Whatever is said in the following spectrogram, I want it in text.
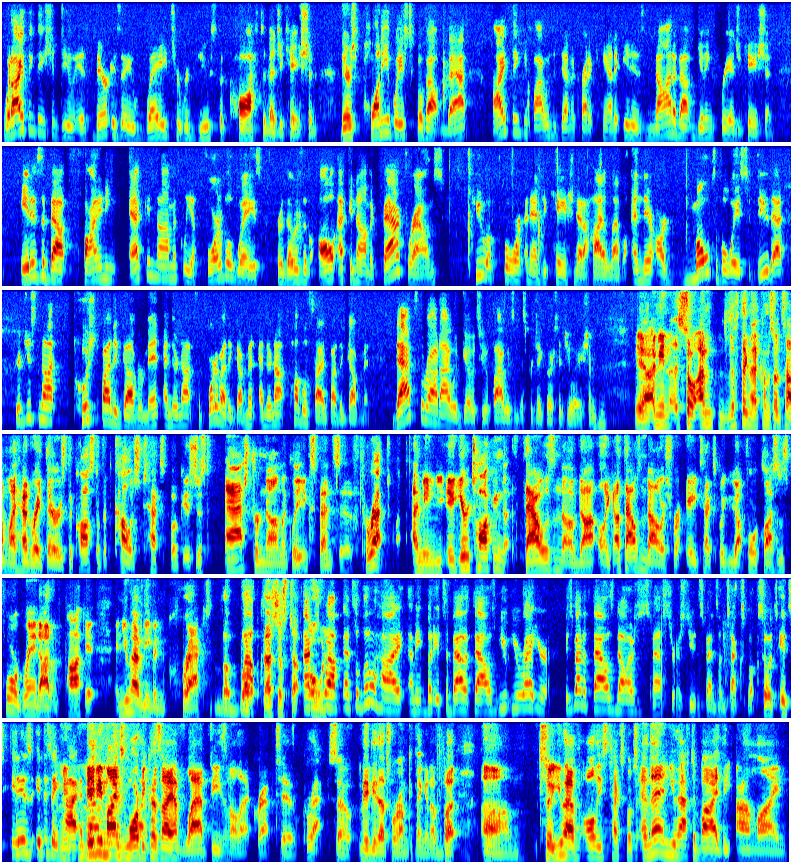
What I think they should do is there is a way to reduce the cost of education. There's plenty of ways to go about that. I think if I was a Democratic candidate, it is not about giving free education. It is about finding economically affordable ways for those of all economic backgrounds to afford an education at a high level. And there are multiple ways to do that. They're just not pushed by the government and they're not supported by the government and they're not publicized by the government. That's the route I would go to if I was in this particular situation. Yeah, I mean, so I'm the thing that comes on top of my head right there is the cost of a college textbook is just astronomically expensive. Correct. I mean, you're talking thousand of dollars, like a thousand dollars for a textbook. You got four classes, four grand out of pocket, and you haven't even cracked the book. Well, that's just to own well, it. that's a little high. I mean, but it's about a thousand. You, are right. You're it's about a thousand dollars a semester a student spends on textbooks. So it's it's it is it is a I mean, high. Maybe mine's more because I have lab fees and all that crap too. Correct. So maybe that's where I'm thinking of. But um, so you have all these textbooks, and then you have to buy the online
